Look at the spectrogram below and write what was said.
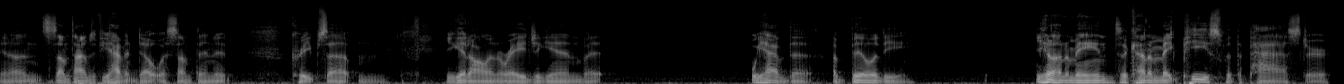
You know, and sometimes if you haven't dealt with something, it creeps up and you get all in a rage again. But we have the ability you know what I mean? To kind of make peace with the past or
